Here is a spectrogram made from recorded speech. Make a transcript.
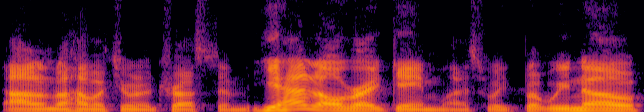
I don't know how much you want to trust him. He had an all right game last week, but we know,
